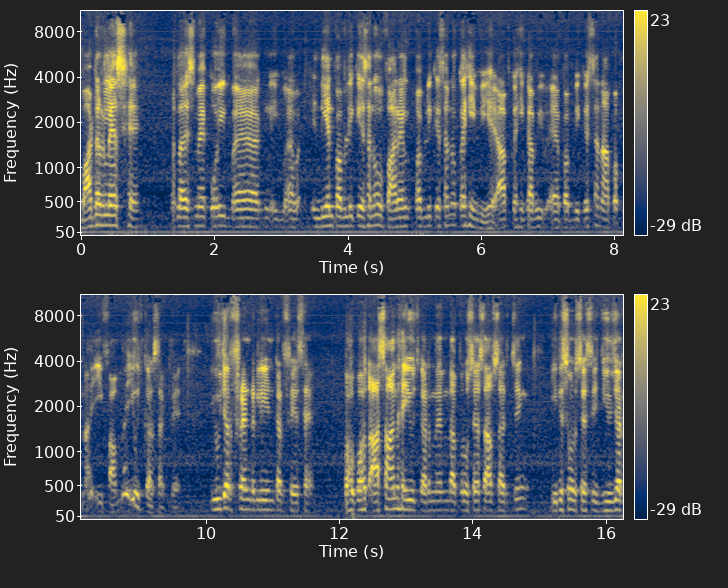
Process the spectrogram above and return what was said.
Borderless है मतलब इसमें कोई इंडियन पब्लिकेशन हो फॉरेन पब्लिकेशन हो कहीं भी है आप कहीं का भी पब्लिकेशन आप अपना ई फॉर्म में यूज़ कर सकते हैं यूज़र फ्रेंडली इंटरफेस है बहुत बहुत आसान है यूज़ करने में the process of searching e resources user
